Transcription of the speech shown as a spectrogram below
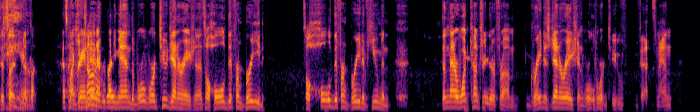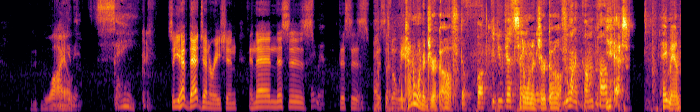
That's a Damn. that's a That's I my keep telling everybody, man, the World War II generation, that's a whole different breed. It's a whole different breed of human. Doesn't matter what country they're from. Greatest generation, World War II vets, man. Mm-hmm. Wild. Fucking Insane. So you have that generation, and then this is this is this is what we I kind of want to jerk off. The fuck did you just said say? I wanna to me? jerk off. You want to come pump? Yes. Hey, man.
